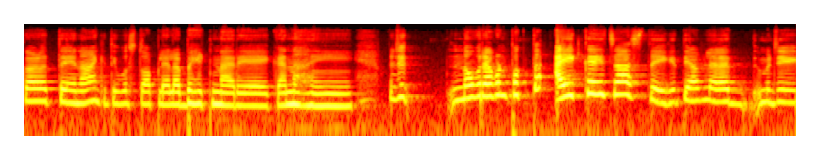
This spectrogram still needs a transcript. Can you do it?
कळते ना की ती वस्तू आपल्याला भेटणार आहे का नाही. म्हणजे नवऱ्याकडून फक्त ऐकायचं असते की ते आपल्याला म्हणजे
